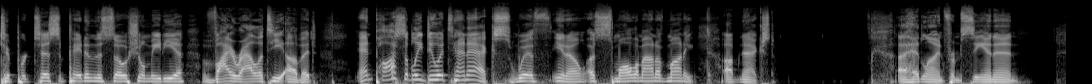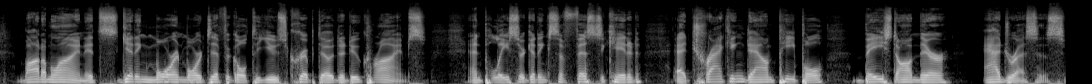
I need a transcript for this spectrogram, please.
to participate in the social media virality of it, and possibly do a 10x with you know a small amount of money. Up next, a headline from CNN. Bottom line, it's getting more and more difficult to use crypto to do crimes. And police are getting sophisticated at tracking down people based on their addresses.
